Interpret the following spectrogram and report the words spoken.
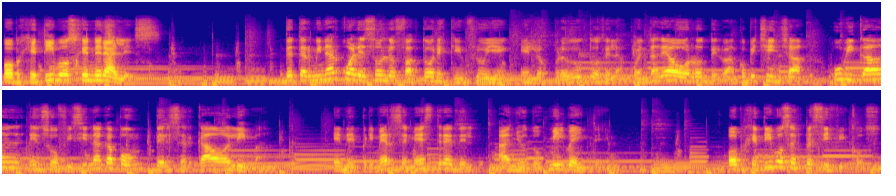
Objetivos generales. Determinar cuáles son los factores que influyen en los productos de las cuentas de ahorro del Banco Pichincha ubicado en, su oficina Capón del Cercado de Lima, en el primer semestre del año 2020. Objetivos específicos.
